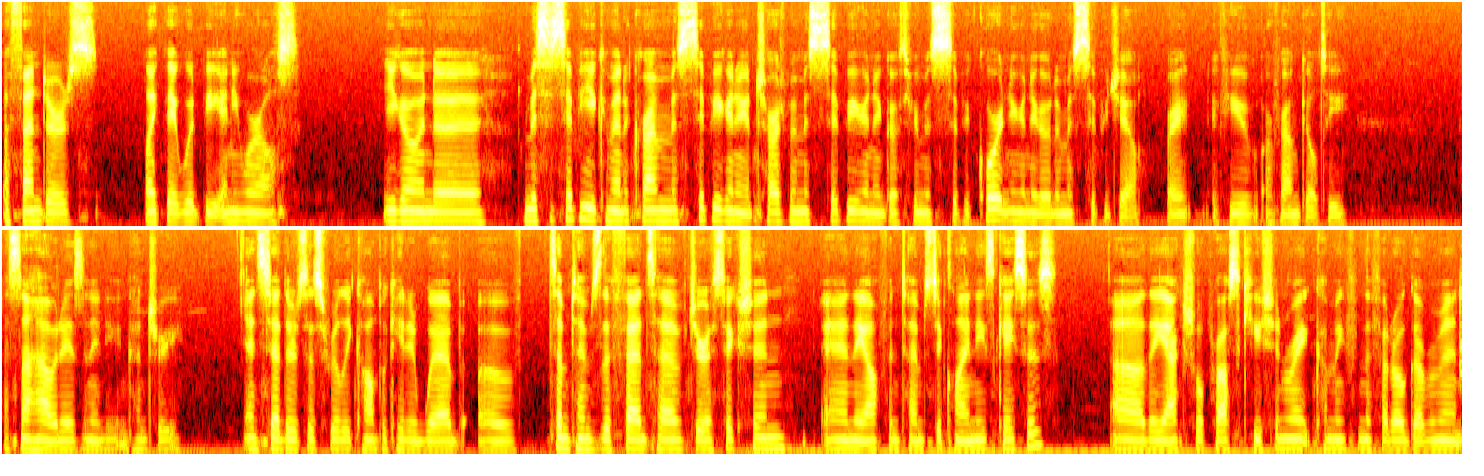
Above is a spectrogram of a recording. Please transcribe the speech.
offenders like they would be anywhere else. You go into Mississippi, you commit a crime in Mississippi, you're going to get charged by Mississippi, you're going to go through Mississippi court, and you're going to go to Mississippi jail, right? If you are found guilty. That's not how it is in Indian country. Instead, there's this really complicated web of sometimes the feds have jurisdiction and they oftentimes decline these cases. Uh, the actual prosecution rate coming from the federal government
